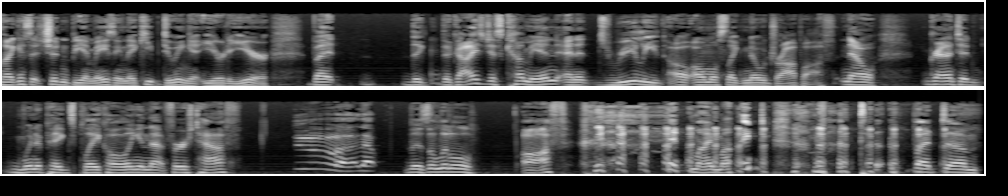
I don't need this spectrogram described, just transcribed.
well, I guess it shouldn't be amazing. They keep doing it year to year, but the the guys just come in and it's really almost like no drop off. Now, granted, Winnipeg's play calling in that first half that was a little off in my mind, but but um,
